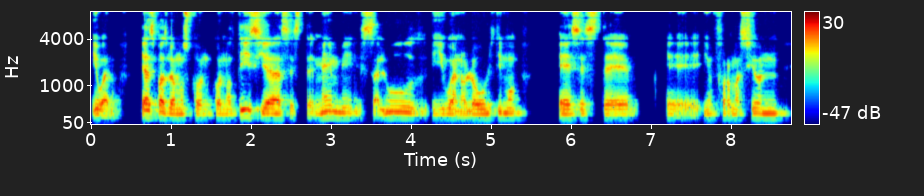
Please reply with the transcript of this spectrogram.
y bueno, ya después vemos con, con noticias, este, memes, salud y bueno, lo último es este, eh, información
